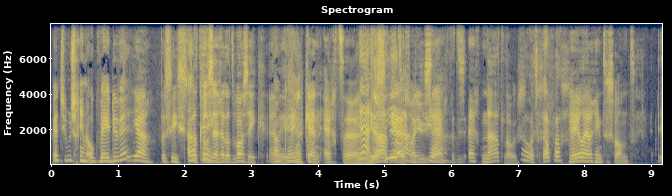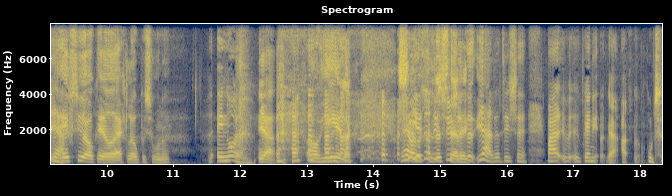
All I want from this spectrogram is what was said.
bent u misschien ook weduwe? Ja, precies. Dat Oké. wil zeggen, dat was ik. En Oké. ik herken echt eh Ja, het aan wat u, je ja. zegt. Het is echt naadloos. Oh, wat grappig. Heel erg interessant. Ja. Heeft u ook heel erg lopen zoenen? Enorm. Ja. Oh, heerlijk. Zie Ja, je, dat is dus, geruststelling. dat- ja, dat is. eh, maar eh, ik weet niet. Ja, ah, goed.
